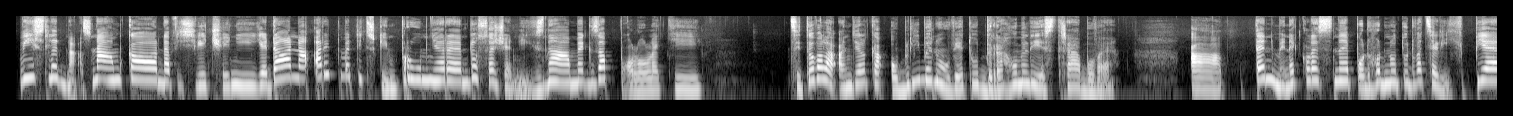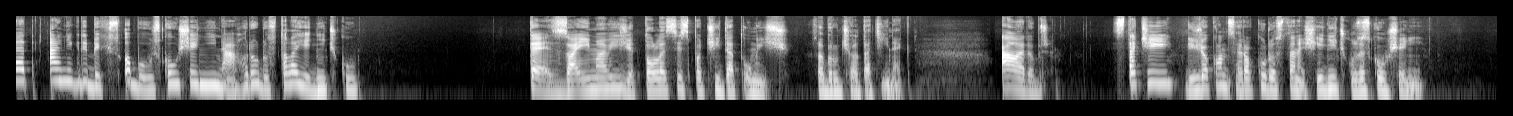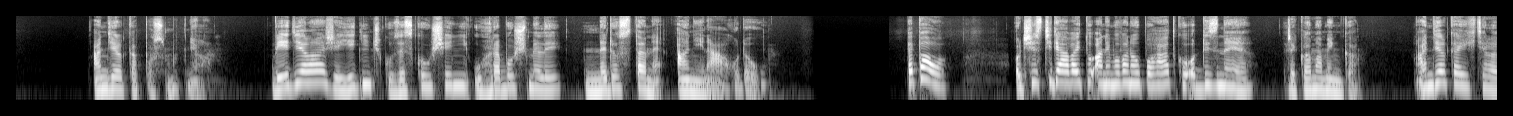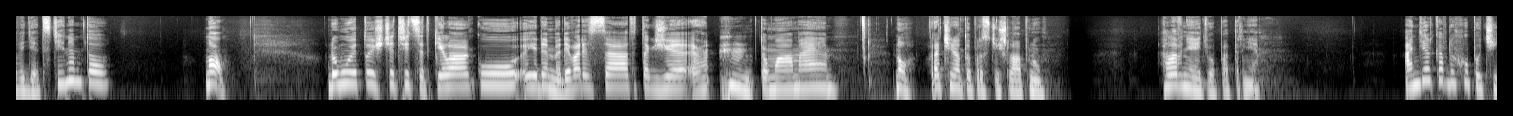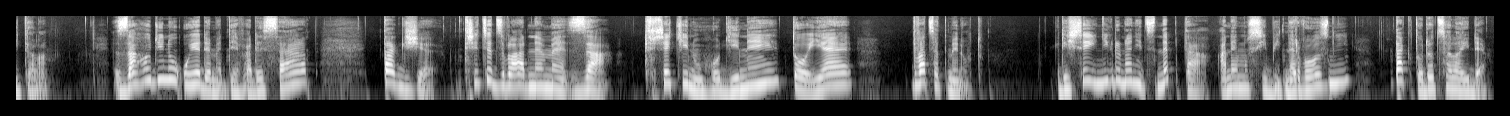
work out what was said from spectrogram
výsledná známka na vysvědčení je dána aritmetickým průměrem dosažených známek za pololetí citovala Andělka oblíbenou větu Drahomily Jestřábové. A ten mi neklesne pod hodnotu 2,5 ani kdybych z obou zkoušení náhodou dostala jedničku. To je zajímavý, že tohle si spočítat umíš, zabručil tatínek. Ale dobře. Stačí, když do konce roku dostaneš jedničku ze zkoušení. Andělka posmutněla. Věděla, že jedničku ze zkoušení u hrabošmily nedostane ani náhodou. Pepo, od šesti dávaj tu animovanou pohádku od Disneye, řekla maminka. Andělka ji chtěla vidět. Stihnem to? No, domů je to ještě 30 kiláků, jedeme 90, takže to máme... No, radši na to prostě šlápnu. Hlavně jeď opatrně. Andělka v duchu počítala. Za hodinu ujedeme 90, takže 30 zvládneme za třetinu hodiny, to je 20 minut. Když se jí nikdo na nic neptá a nemusí být nervózní, tak to docela jde.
